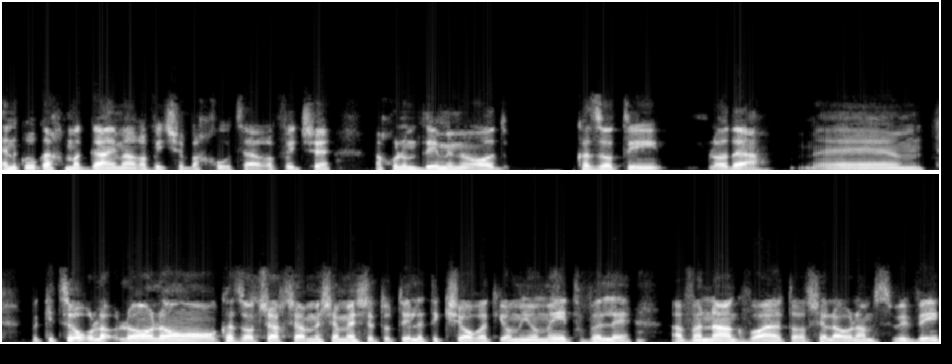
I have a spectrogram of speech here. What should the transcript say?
אין כל כך מגע עם הערבית שבחוץ, הערבית שאנחנו לומדים היא מאוד כזאת, לא יודע, בקיצור, לא, לא, לא כזאת שעכשיו משמשת אותי לתקשורת יומיומית ולהבנה גבוהה יותר של העולם סביבי,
